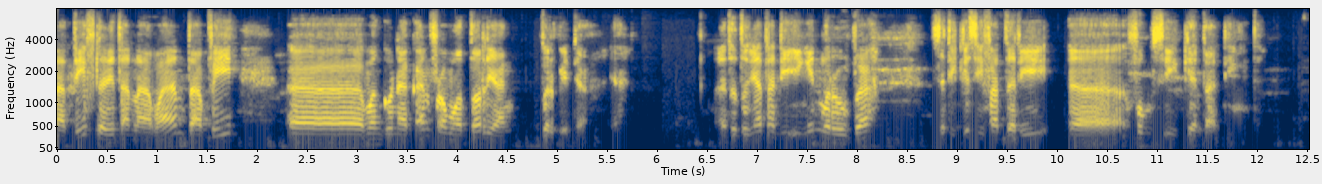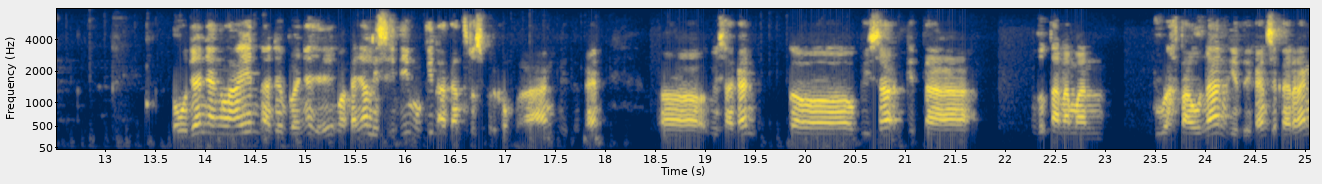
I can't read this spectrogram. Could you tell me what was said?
natif dari tanaman tapi uh, menggunakan promotor yang berbeda ya. Nah, tentunya tadi ingin merubah sedikit sifat dari uh, fungsi gen tadi. Gitu. Kemudian yang lain ada banyak, jadi makanya list ini mungkin akan terus berkembang, gitu kan. Uh, misalkan uh, bisa kita untuk tanaman buah tahunan gitu kan sekarang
